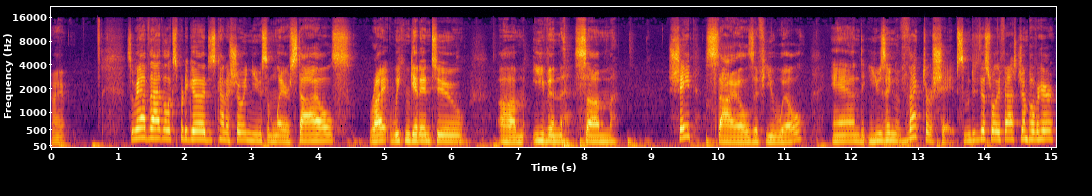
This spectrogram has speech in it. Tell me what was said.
right? So we have that. That looks pretty good. Just kind of showing you some layer styles, right? We can get into um, even some shape styles, if you will, and using vector shapes. I'm gonna do this really fast. Jump over here.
